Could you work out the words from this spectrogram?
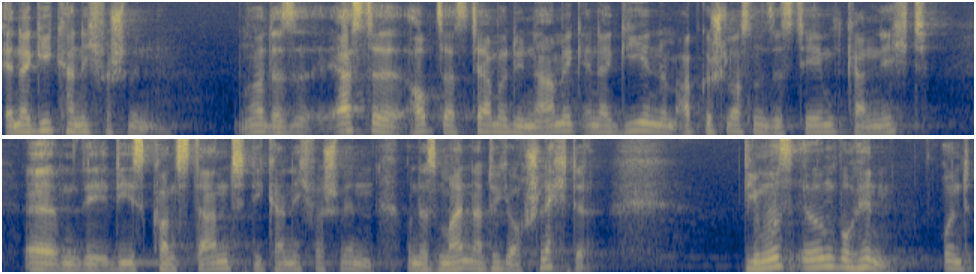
Energie kann nicht verschwinden. Ne? Das erste Hauptsatz Thermodynamik, Energie in einem abgeschlossenen System kann nicht, äh, die, die ist konstant, die kann nicht verschwinden. Und das meint natürlich auch schlechte. Die muss irgendwo hin. Und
